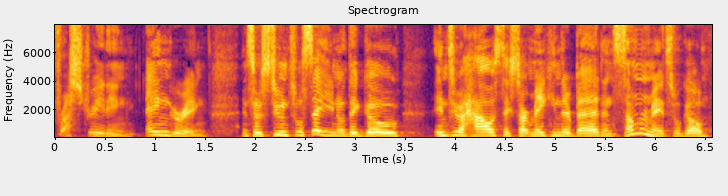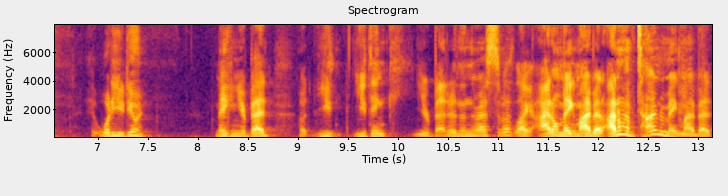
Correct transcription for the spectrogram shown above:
frustrating, angering. And so students will say, you know, they go into a house, they start making their bed, and some roommates will go, hey, What are you doing? Making your bed? What, you, you think you're better than the rest of us? Like, I don't make my bed. I don't have time to make my bed.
